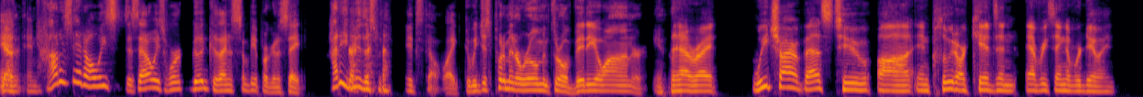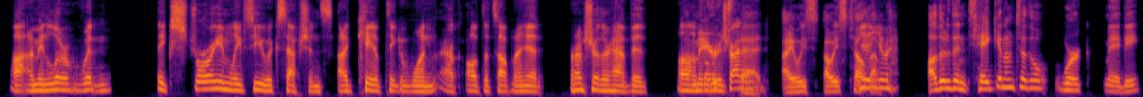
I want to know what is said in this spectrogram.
Yeah. And, and how does that always, does that always work good? Because I know some people are going to say, how do you do this with kids though? Like, do we just put them in a room and throw a video on or, you know? Yeah, right. We try our best to uh, include our kids in everything that we're doing. Uh, I mean, literally with extremely few exceptions. I can't think of one off- the top of my head, but I'm sure there have been. Um, marriage try to- bed. I always, always tell Yeah, them, other than taking them to the work, maybe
